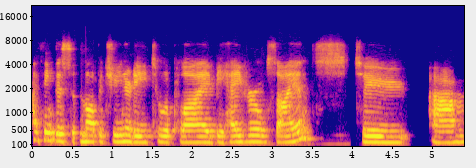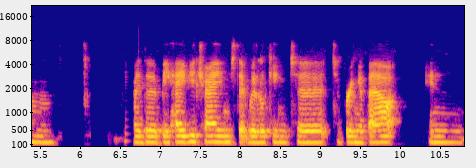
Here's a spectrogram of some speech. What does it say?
I think there's some opportunity to apply behavioural science to um, the behaviour change that we're looking to, to bring about in,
